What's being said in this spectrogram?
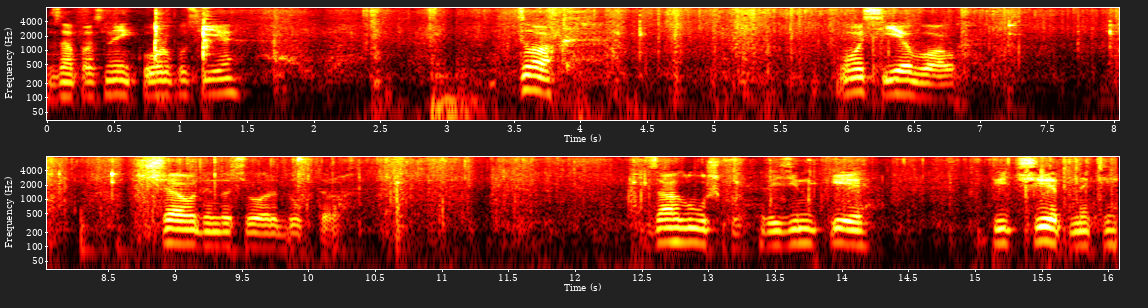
Запасний корпус є. Так. Ось є вал. Ще один до цього редуктора. Заглушки, резинки, підшипники.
